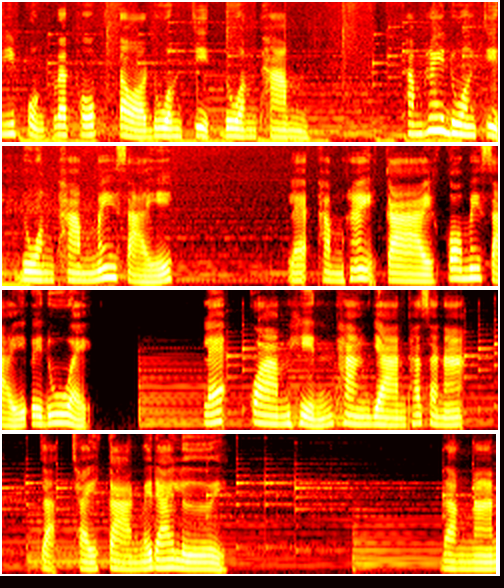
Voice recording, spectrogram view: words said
มีผลกระทบต่อดวงจิตดวงธรรม ทำให้ดวงจิตดวงธรรมไม่ใส และทำให้กายก็ไม่ใสไปด้วย และความเห็นทางยานทัศนะ จะใช้การไม่ได้เลย ดังนั้น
